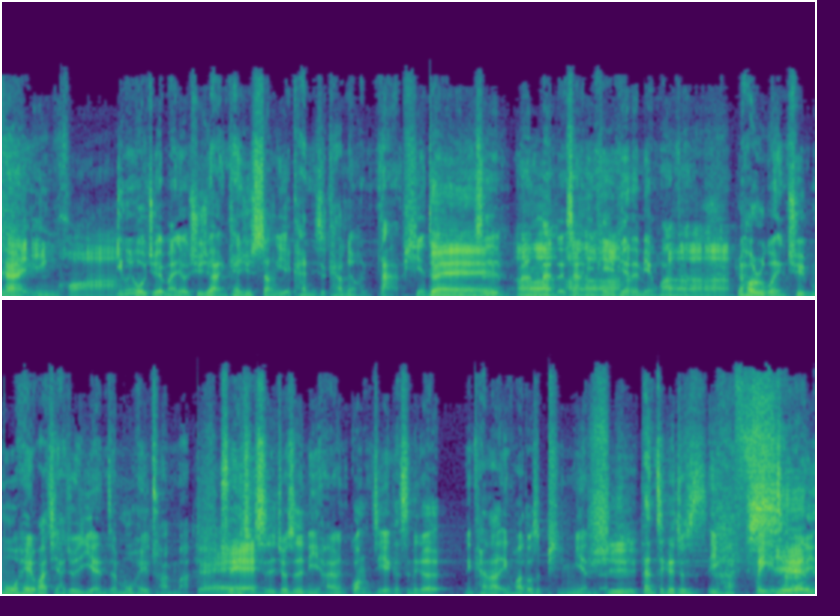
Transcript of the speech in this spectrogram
看樱花。因为我觉得蛮有趣，就像你看去上野看，你是看到那种很大片的，对，就是满满的像一片一片的棉花糖。然后如果你去目黑的话，其实它就是沿着目黑穿嘛，对，所以其实就是你好像逛街，可是那个。你看到樱花都是平面的，是，但这个就是樱花非常的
